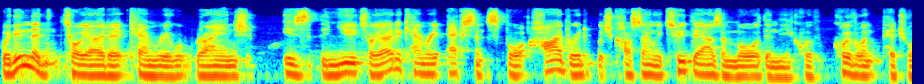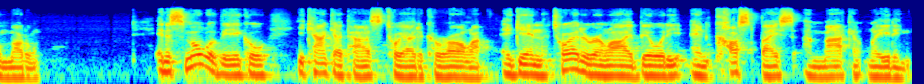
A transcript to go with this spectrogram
within the Toyota Camry range is the new Toyota Camry Ascent Sport Hybrid, which costs only 2000 more than the equivalent petrol model. In a smaller vehicle, you can't go past Toyota Corolla. Again, Toyota reliability and cost base are market leading.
